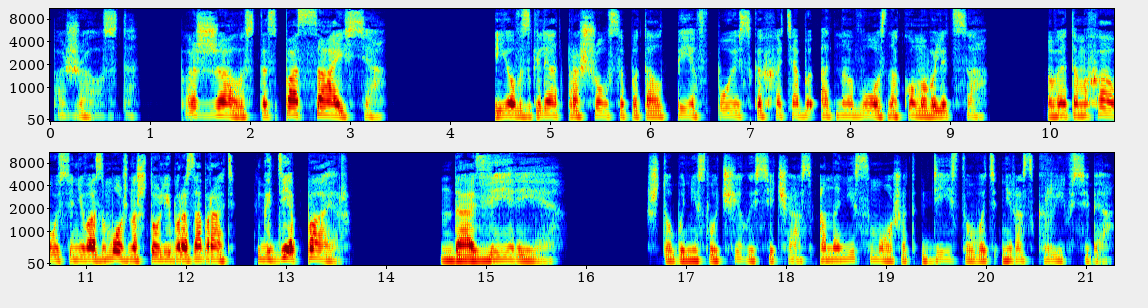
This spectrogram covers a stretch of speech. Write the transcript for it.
«Пожалуйста, пожалуйста, спасайся!» Ее взгляд прошелся по толпе в поисках хотя бы одного знакомого лица. В этом хаосе невозможно что-либо разобрать. Где Пайер? Доверие. Что бы ни случилось сейчас, она не сможет действовать, не раскрыв себя.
